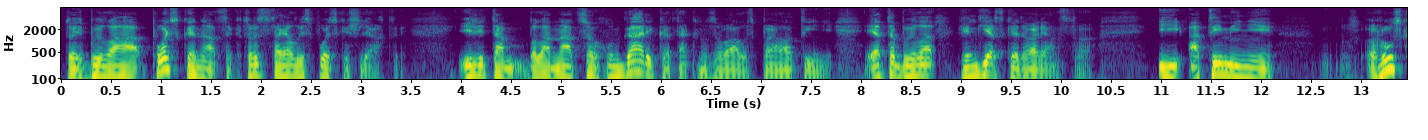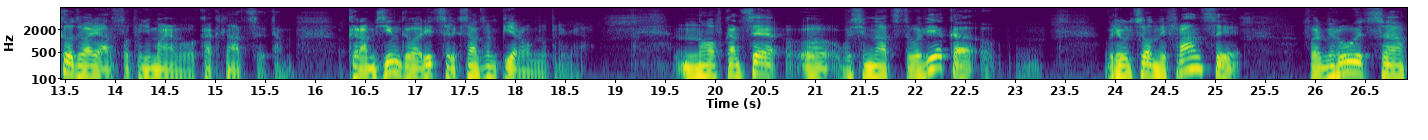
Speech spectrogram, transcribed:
То есть была польская нация, которая состояла из польской шляхты. Или там была нация хунгарика, так называлась по латыни. Это было венгерское дворянство. И от имени русского дворянства, понимаемого как нация, там, Карамзин говорит с Александром Первым, например. Но в конце XVIII э, века э, в революционной Франции формируется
